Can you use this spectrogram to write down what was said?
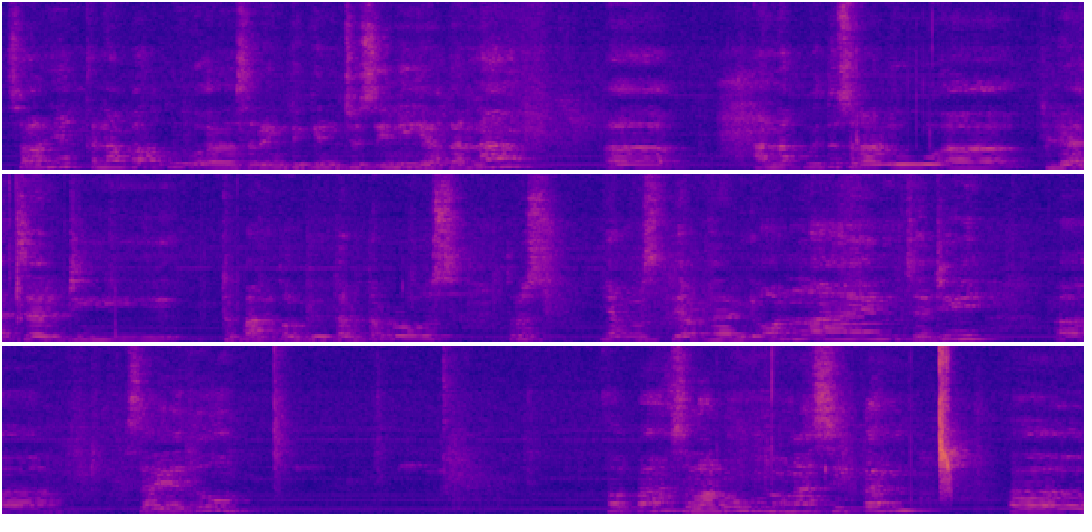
soalnya kenapa aku eh, sering bikin jus ini ya? Karena eh, anakku itu selalu eh, belajar di depan komputer terus terus yang setiap hari online. Jadi eh, saya itu apa selalu mengasihkan eh,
